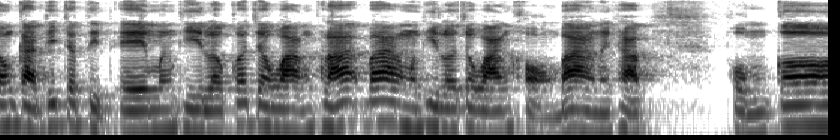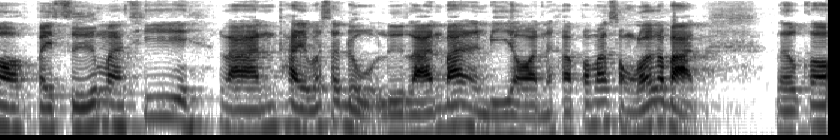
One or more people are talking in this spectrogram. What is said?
ต้องการที่จะติดเองบางทีเราก็จะวางพระบ้างบางทีเราจะวางของบ้างนะครับ ผมก็ไปซื้อมาที่ร้านไทยวัสดุหรือร้านบ้านแอนบิยอนนะครับประมาณ 200กว่าบาท แล้วก็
